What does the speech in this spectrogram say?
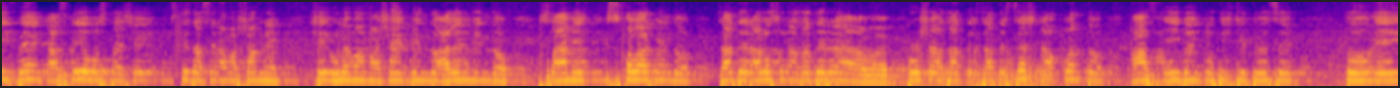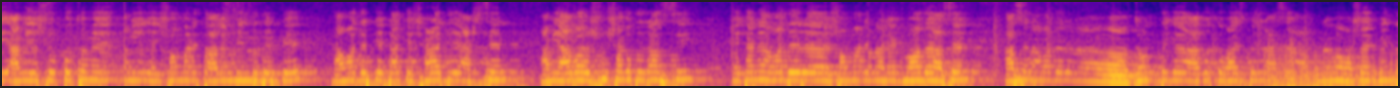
এই ব্যাংক আজকে এই অবস্থায় সেই উপস্থিত আছেন আমার সামনে সেই উলেমা মাসায়েক বৃন্দ আলেম বৃন্দ ইসলামিক স্কলার বৃন্দ যাদের আলোচনা যাদের প্রসা যাদের যাদের চেষ্টা অক্লান্ত আজ এই ব্যাংক প্রতিষ্ঠিত হয়েছে। তো এই আমি প্রথমে আমি এই সম্মানিত আলেম বিন্দুদেরকে আমাদেরকে ডাকে সাড়া দিয়ে আসছেন। আমি আবার সুস্বাগত জানাচ্ছি। এখানে আমাদের সম্মানিত হেড মহোদয় আছেন। আছেন আমাদের জন থেকে আগত ভাইস প্রেসিডেন্ট আছে, আপনার মাসায়েক বৃন্দ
